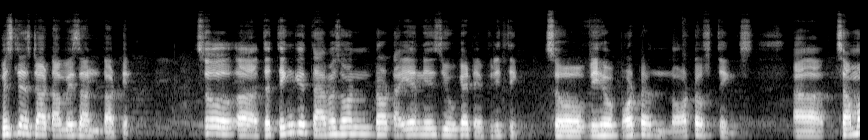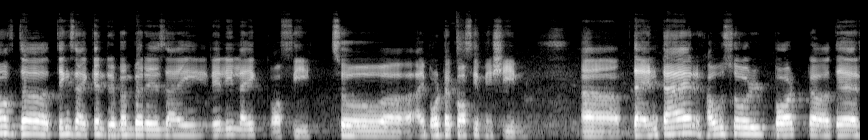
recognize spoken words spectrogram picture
business.amazon.in? So uh, the thing with Amazon.in is you get everything. So we have bought a lot of things. Uh, some of the things I can remember is I really like coffee. So uh, I bought a coffee machine. Uh, the entire household bought uh, their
